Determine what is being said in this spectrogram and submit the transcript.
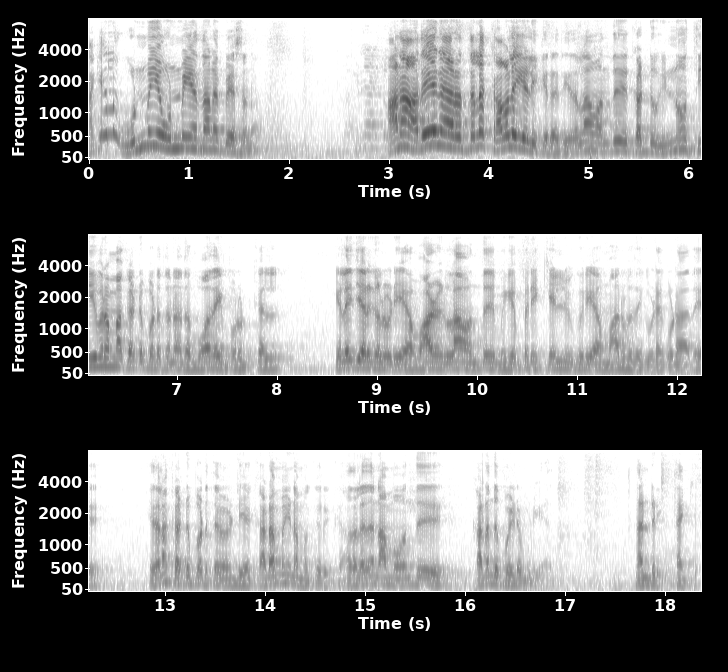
ஆகையால உண்மையை உண்மையை தானே பேசணும். ஆனால் அதே நேரத்தில் கவலை அளிக்கிறது. இதெல்லாம் வந்து கட்டு இன்னும் தீவிரமாக கட்டுப்படுத்தணும். இந்த போதைப் பொருட்கள் இளைஞர்களுடைய வாழ்கெல்லாம் வந்து மிகப்பெரிய கேள்விக்குறியாக மாறுவதற்கு விடக்கூடாது. இதெல்லாம் கட்டுப்படுத்த வேண்டிய கடமை நமக்கு இருக்குது அதில் தான் நம்ம வந்து கடந்து போயிட முடியாது. நன்றி. தேங்க்யூ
